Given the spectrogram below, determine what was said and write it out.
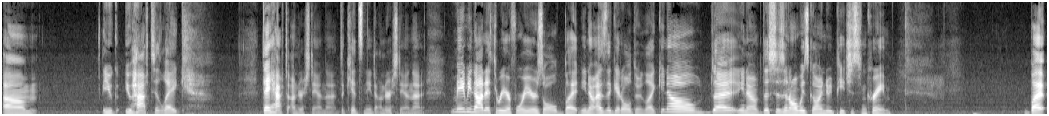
um you you have to like they have to understand that. The kids need to understand that maybe not at three or four years old, but you know, as they get older, like you know that you know this isn't always going to be peaches and cream. But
